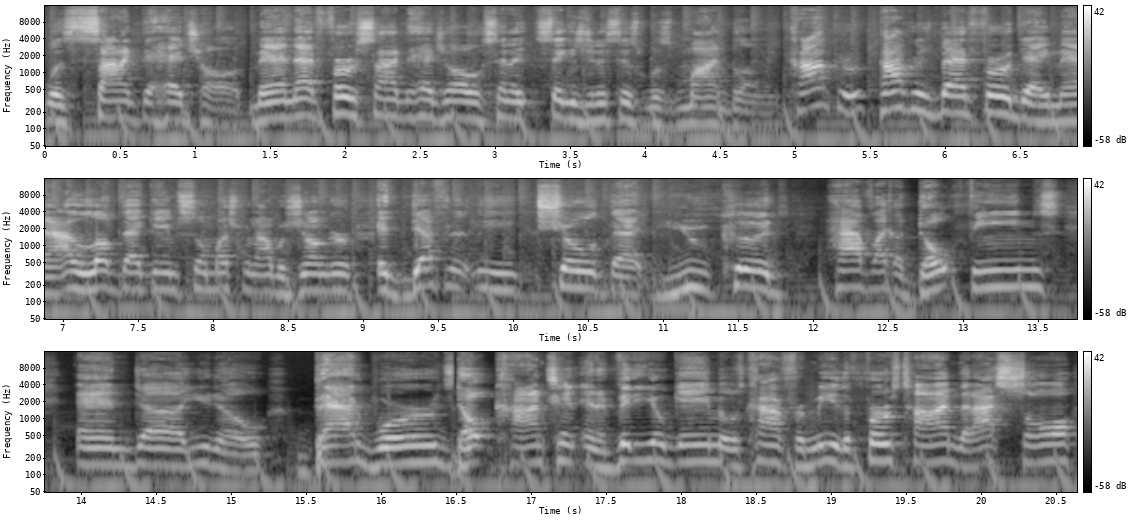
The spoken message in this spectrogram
was Sonic the Hedgehog. Man, that first Sonic the Hedgehog Sega Genesis was mind blowing. Conker, Conker's Bad Fur Day, man. I loved that game so much when I was younger. It definitely showed that you could have like adult themes and uh, you know bad words adult content in a video game. It was kind of for me the first time that i saw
